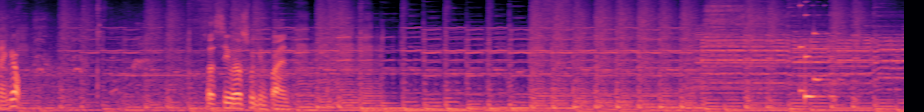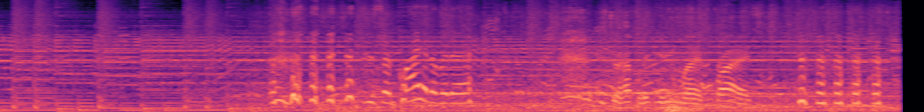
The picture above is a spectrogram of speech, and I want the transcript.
There you go. So let's see what else we can find. It's so quiet over there. Still happily eating my fries.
